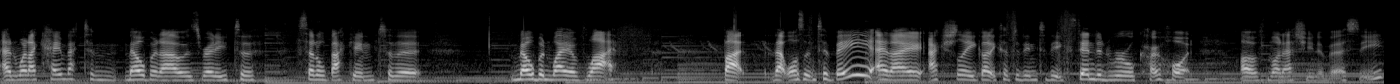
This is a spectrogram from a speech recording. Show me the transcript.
and when I came back to Melbourne, I was ready to settle back into the Melbourne way of life. But that wasn't to be, and I actually got accepted into the extended rural cohort of Monash University,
